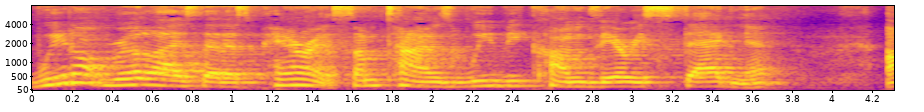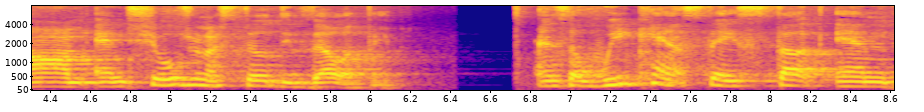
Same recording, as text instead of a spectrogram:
We don't realize that as parents, sometimes we become very stagnant, um, and children are still developing. And so we can't stay stuck in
